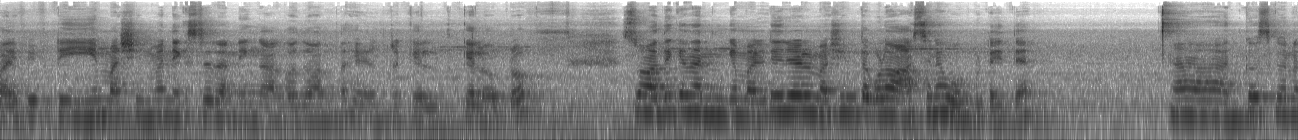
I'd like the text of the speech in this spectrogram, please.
ಫೈವ್ ಫಿಫ್ಟಿ ಈ ಮಷಿನ್ ಮೇಲೆ ನೆಕ್ಸ್ಟ್ ರನ್ನಿಂಗ್ ಆಗೋದು ಅಂತ ಹೇಳಿದ್ರು ಕೆಲ್ ಕೆಲವೊಬ್ಬರು ಸೊ ಅದಕ್ಕೆ ನನಗೆ ಮಲ್ಟಿರಿಯಲ್ ಮಷಿನ್ ತೊಗೊಳ್ಳೋ ಆಸೆನೇ ಹೋಗ್ಬಿಟ್ಟೈತೆ. ಅದಕ್ಕೋಸ್ಕರ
